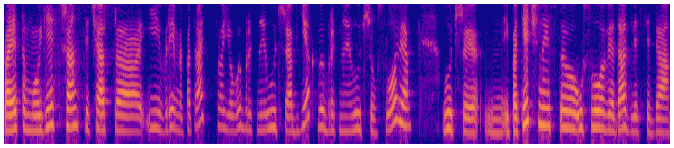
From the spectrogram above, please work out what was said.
Поэтому есть шанс сейчас а, и время потратить свое, выбрать наилучший объект, выбрать наилучшие условия, лучшие ипотечные условия да, для себя.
